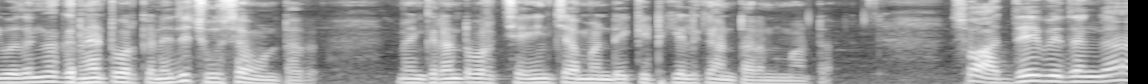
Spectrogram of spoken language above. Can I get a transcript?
ఈ విధంగా గ్రనైట్ వర్క్ అనేది చూసే ఉంటారు. మేము గ్రనైట్ వర్క్ చేయించామండి కిటికీలకి అంటారనమాట సో అదే విధంగా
